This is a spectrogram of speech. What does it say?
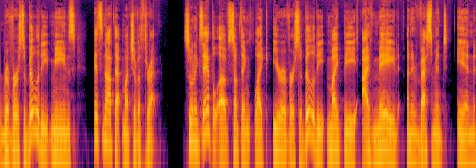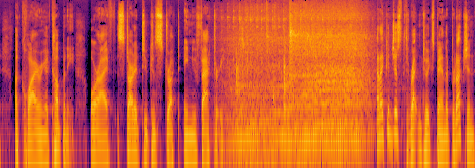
Reversibility means it's not that much of a threat. So, an example of something like irreversibility might be I've made an investment in acquiring a company, or I've started to construct a new factory. And I can just threaten to expand the production.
